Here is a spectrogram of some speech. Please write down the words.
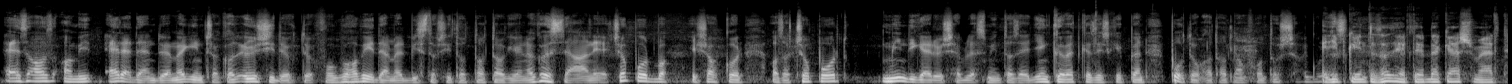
ez az, ami eredendően megint csak az ősidőktől fogva a védelmet biztosította a tagjainak. Összeállni egy csoportba, és akkor az a csoport mindig erősebb lesz, mint az egyén, következésképpen pótolhatatlan fontosságú lesz. Egyébként ez azért érdekes, mert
